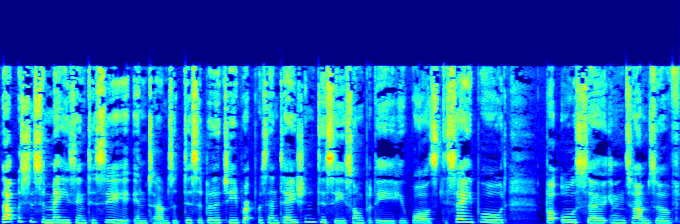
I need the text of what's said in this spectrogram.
That was just amazing to see in terms of disability representation, to see somebody who was disabled, but also in terms of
